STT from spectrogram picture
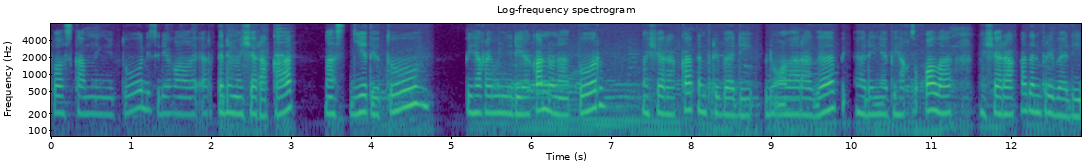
Pos kamling itu disediakan oleh RT dan masyarakat. Masjid itu pihak yang menyediakan donatur masyarakat dan pribadi. Gedung olahraga adanya pihak sekolah masyarakat dan pribadi.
